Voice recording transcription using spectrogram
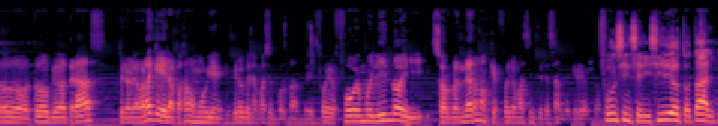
todo, todo quedó atrás pero la verdad que la pasamos muy bien, que creo que es lo más importante. Fue, fue muy lindo y sorprendernos que fue lo más interesante, creo yo. Fue un sincericidio total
